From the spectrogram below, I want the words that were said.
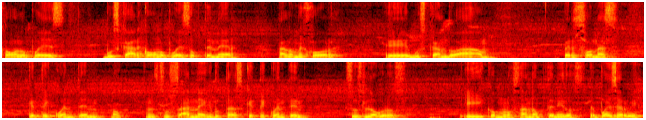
cómo lo puedes buscar, cómo lo puedes obtener, a lo mejor eh, buscando a personas que te cuenten sus anécdotas, que te cuenten sus logros y cómo los han obtenido. Te puede servir.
